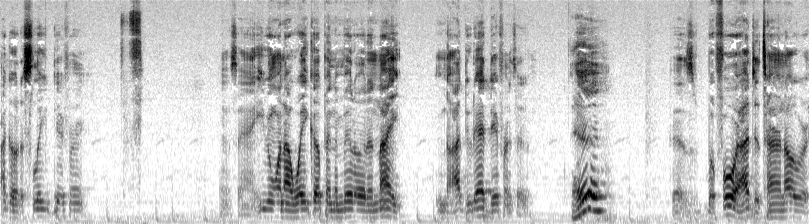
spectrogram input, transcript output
I go to sleep different. You know what I'm saying? Even when I wake up in the middle of the night, you know, I do that different too. Yeah, Because before I just turn over,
